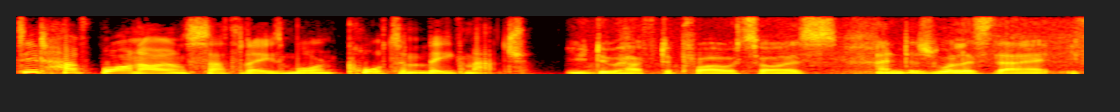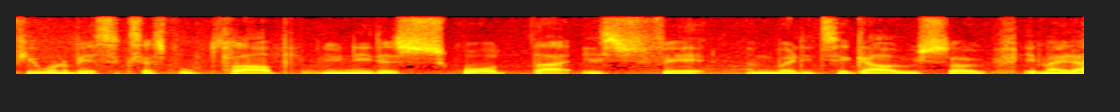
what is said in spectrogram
did have one eye on Saturday's more important league match you do have to prioritise. And as well as that, if you want to be a successful club, you need a squad that is fit and ready to go. So it made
